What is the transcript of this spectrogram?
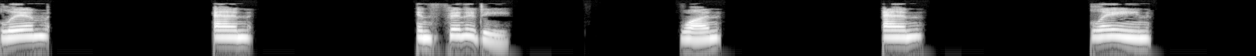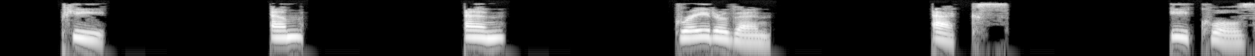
Lim n infinity 1 n lane p m n greater than x equals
